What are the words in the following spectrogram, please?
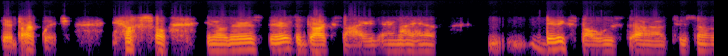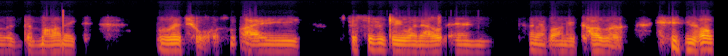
you get a dark witch. You know, so you know there's there's a dark side, and I have been exposed uh, to some of the demonic rituals. I specifically went out and kind of undercover, you know,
